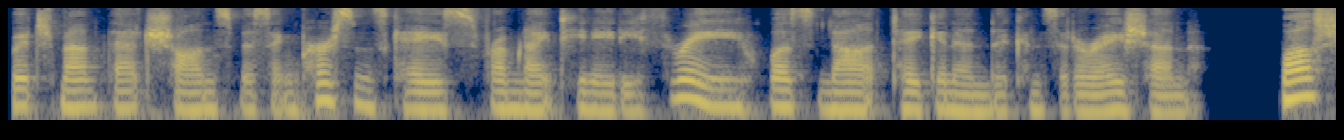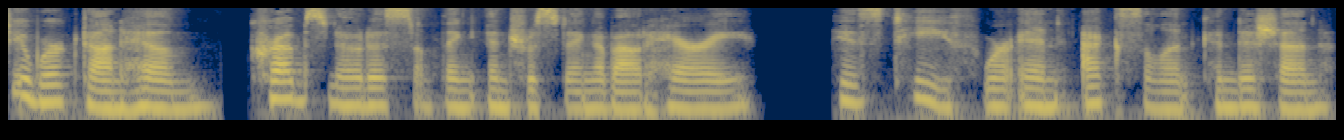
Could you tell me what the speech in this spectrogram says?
which meant that Shawn's missing persons case from 1983 was not taken into consideration. While she worked on him, Krebs noticed something interesting about Harry. His teeth were in excellent condition.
